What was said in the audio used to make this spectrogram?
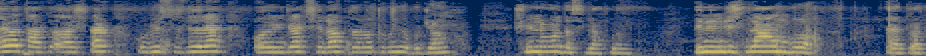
Evet arkadaşlar bugün sizlere oyuncak silah tanıtımı yapacağım. Şimdi burada silahlarım. Birinci silahım bu. Evet bak.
